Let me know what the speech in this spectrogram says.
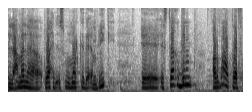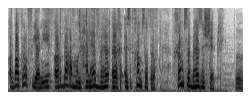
اللي عملها واحد اسمه مارك ده أمريكي استخدم أربعة أطراف أربعة أطراف يعني إيه؟ أربع منحنيات بها... آسف خمسة أطراف خمسة بهذا الشكل. م.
